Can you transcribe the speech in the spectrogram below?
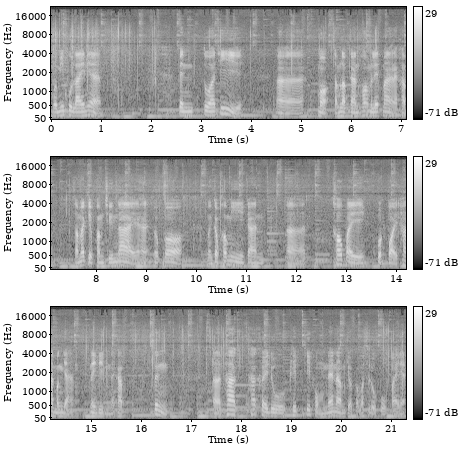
เวอร์มิคูไลท์เนี่ยเป็นตัวที่ เหมาะสำหรับการเพาะเมล็ดมากนะครับ สามารถเก็บความชื้นได้นะฮะแล้วก็เหมือนกับเขามีการเข้าไปปลดปล่อยธาตุบางอย่างในดินนะครับ ซึ่งถ้าถ้าเคยดูคลิปที่ผมแนะนำเกี่ยวกับวัสดุปลูกไปเนี่ย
